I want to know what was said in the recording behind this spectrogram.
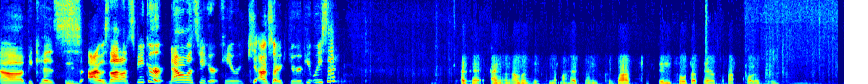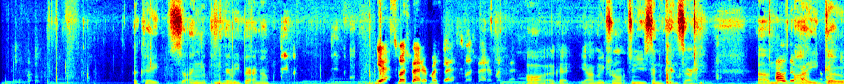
uh Hmm. because I was not on speaker. Now I'm on speaker. Can you? Re- I'm sorry. Can you repeat what you said? Okay, hang on, I'm gonna disconnect my headphones because I've just been told that they're crap quality. Okay, so hang on, can you hear me better now? Yes, much better. Much better. Much better. Much better. Oh, okay. Yeah, I'll make sure not to use them again. Sorry. Um, Oh, no I go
